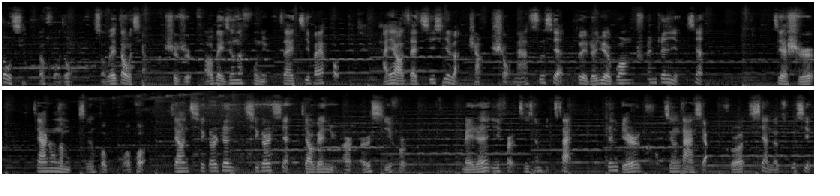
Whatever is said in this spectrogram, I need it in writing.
斗巧的活动。所谓斗巧，是指老北京的妇女在祭拜后，还要在七夕晚上手拿丝线，对着月光穿针引线。届时，家中的母亲或婆婆将七根针、七根线交给女儿儿媳妇，每人一份进行比赛。针鼻儿口径大小和线的粗细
